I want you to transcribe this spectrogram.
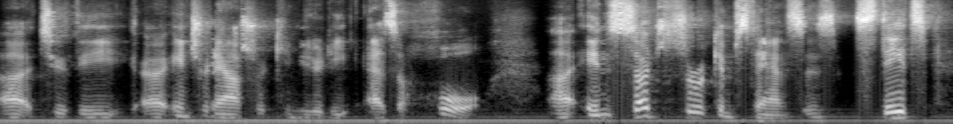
uh, to the uh, international community as a whole. Uh, in such circumstances, states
